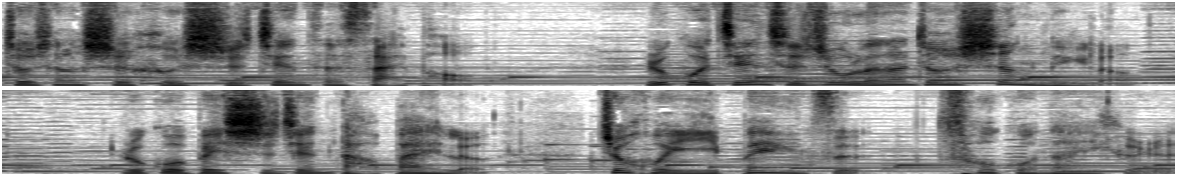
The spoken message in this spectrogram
就像是和时间在赛跑，如果坚持住了，那就胜利了；如果被时间打败了，就会一辈子错过那一个人。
